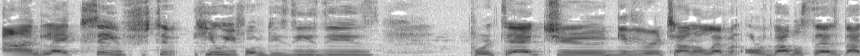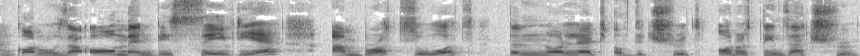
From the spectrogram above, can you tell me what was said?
and like save, heal you from diseases, protect you, give you eternal life, and all the Bible says that God wills that all men be saved, yeah, and brought to what? The knowledge of the truth. All those things are true.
